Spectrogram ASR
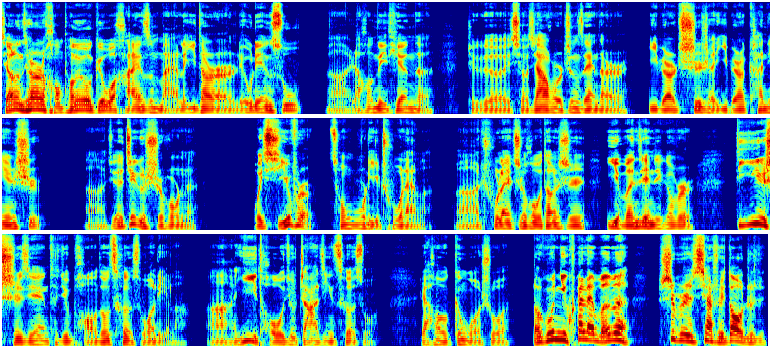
前两天，好朋友给我孩子买了一袋榴莲酥啊，然后那天呢，这个小家伙正在那儿一边吃着一边看电视啊。就在这个时候呢，我媳妇儿从屋里出来了啊。出来之后，当时一闻见这个味儿，第一时间他就跑到厕所里了啊，一头就扎进厕所，然后跟我说：“老公，你快来闻闻，是不是下水道这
